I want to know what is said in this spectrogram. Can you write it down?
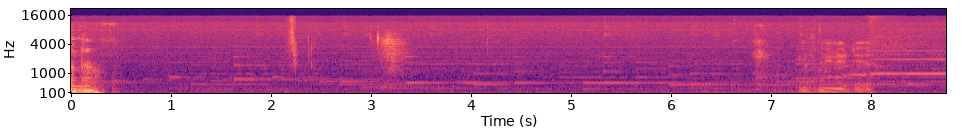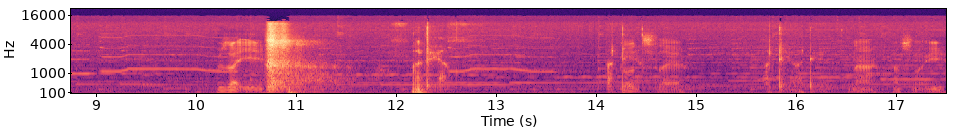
Dunno. What do you mean, oh dear? Was that you? Oh dear. Oh? Oh dear, oh dear. Nah, that's not you.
